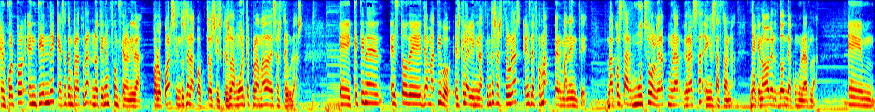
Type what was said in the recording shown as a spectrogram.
El cuerpo entiende que a esa temperatura no tienen funcionalidad, por lo cual se induce la apoptosis, que es la muerte programada de esas células. Eh, ¿Qué tiene esto de llamativo? Es que la eliminación de esas células es de forma permanente. Va a costar mucho volver a acumular grasa en esa zona, ya que no va a haber dónde acumularla. Eh,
